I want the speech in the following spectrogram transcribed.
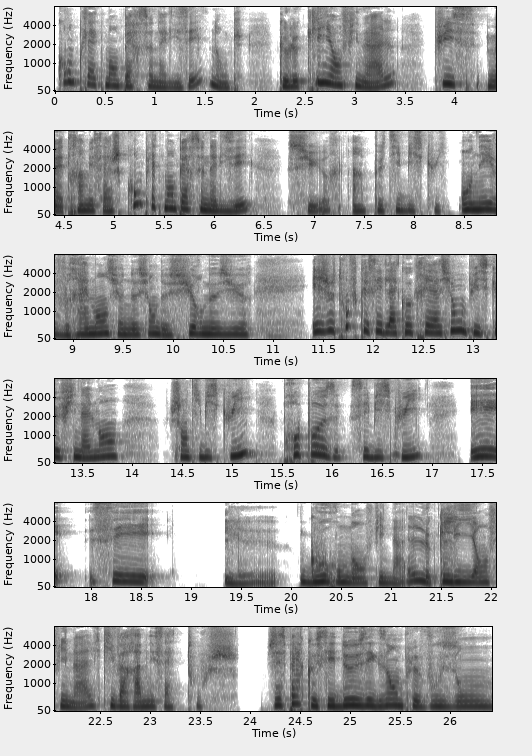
complètement personnalisé, donc que le client final puisse mettre un message complètement personnalisé sur un petit biscuit. On est vraiment sur une notion de sur-mesure. Et je trouve que c'est de la co-création puisque finalement, Chanty Biscuit propose ses biscuits et c'est le gourmand final, le client final qui va ramener sa touche. J'espère que ces deux exemples vous ont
